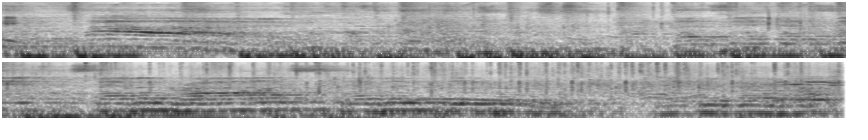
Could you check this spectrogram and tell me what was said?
Time. That's it, that's it. Seven rounds, seven people. Thank you very much.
